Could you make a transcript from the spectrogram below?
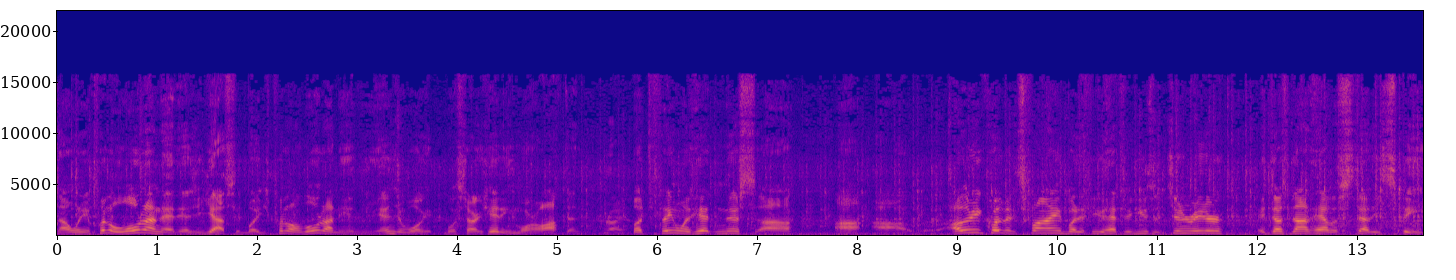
Now, when you put a load on that engine, yes, but you put a load on the engine, the engine will, will start hitting more often. Right. But the thing with hitting this, uh, uh, uh, other equipment's fine, but if you have to use a generator, it does not have a steady speed.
